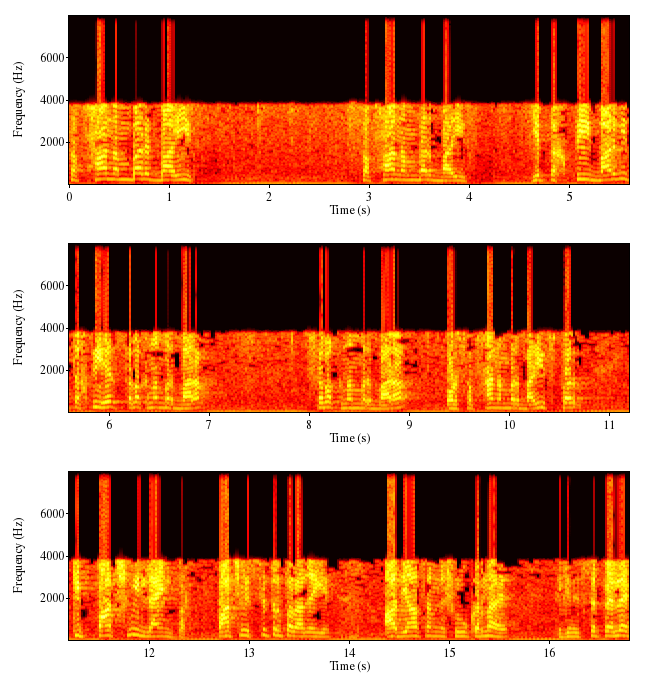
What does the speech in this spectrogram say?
صفحہ نمبر بائیس۔ صفحہ نمبر بائیس۔ یہ تختی بارہویں تختی ہے سبق نمبر بارہ۔ سبق نمبر بارہ اور صفحہ نمبر بائیس پر کی پانچویں لائن پر پانچویں سطر پر آ جائیے۔ آج یہاں سے ہم نے شروع کرنا ہے لیکن اس سے پہلے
